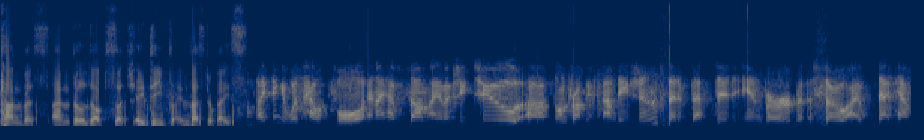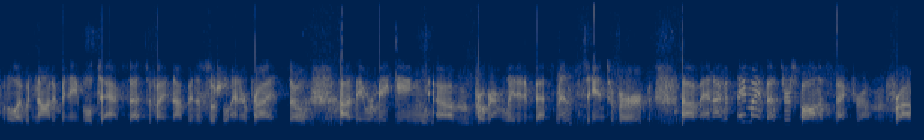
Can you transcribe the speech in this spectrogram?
canvas and build up such a deep investor base? I think it was helpful, and I have some, I have actually two uh, philanthropic foundations that invested in Verb. So I, that capital I would not have been able to access if I had not been a social enterprise. So uh, they were making um, program related investments into Verb. Um, and I would say my investors fall on a spectrum from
